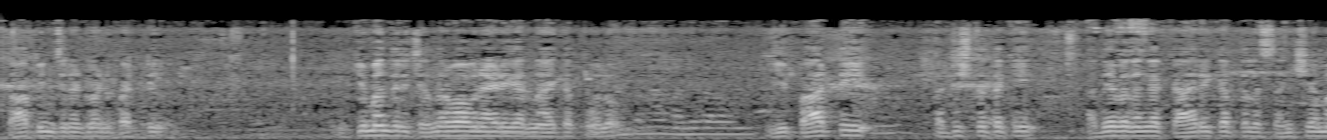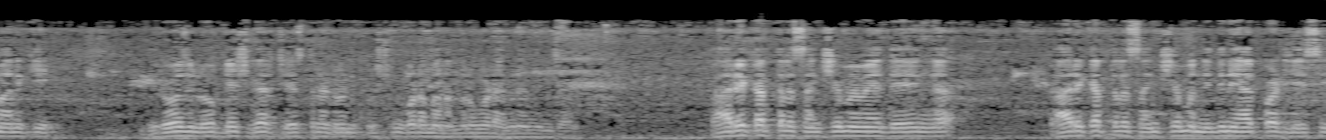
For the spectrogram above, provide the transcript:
స్థాపించినటువంటి పార్టీ ముఖ్యమంత్రి చంద్రబాబు నాయుడు గారి నాయకత్వంలో ఈ పార్టీ పటిష్టతకి అదేవిధంగా కార్యకర్తల సంక్షేమానికి ఈరోజు లోకేష్ గారు చేస్తున్నటువంటి కృషిని కూడా మనందరం కూడా అభినందించాలి. కార్యకర్తల సంక్షేమమే ధ్యేయంగా కార్యకర్తల సంక్షేమ నిధిని ఏర్పాటు చేసి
